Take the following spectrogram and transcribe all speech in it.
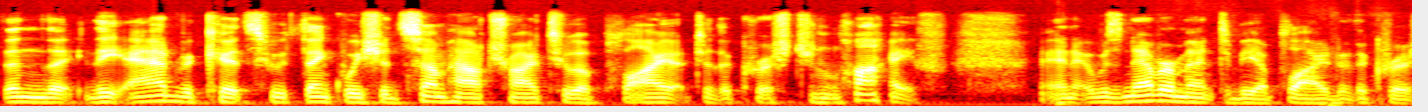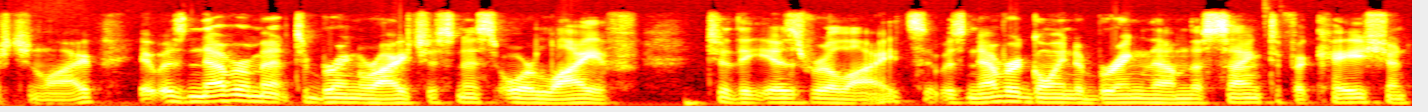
than the, the advocates who think we should somehow try to apply it to the Christian life. And it was never meant to be applied to the Christian life. It was never meant to bring righteousness or life to the Israelites. It was never going to bring them the sanctification.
